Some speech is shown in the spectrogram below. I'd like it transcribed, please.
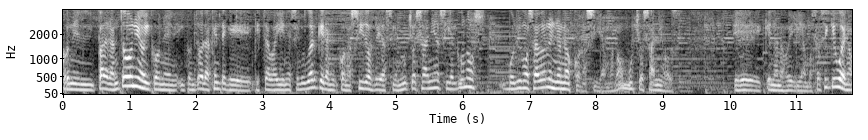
con el padre Antonio y con, el, y con toda la gente que, que, estaba ahí en ese lugar, que eran conocidos de hace muchos años y algunos volvimos a verlo y no nos conocíamos, ¿no? Muchos años eh, que no nos veíamos. Así que bueno,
